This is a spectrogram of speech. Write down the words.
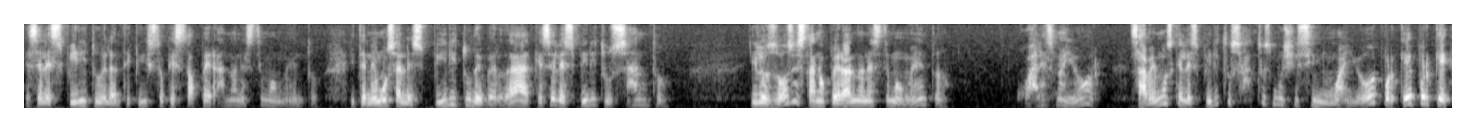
Es el espíritu del anticristo que está operando en este momento. Y tenemos al espíritu de verdad, que es el Espíritu Santo. Y los dos están operando en este momento. ¿Cuál es mayor? Sabemos que el Espíritu Santo es muchísimo mayor. ¿Por qué? Porque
